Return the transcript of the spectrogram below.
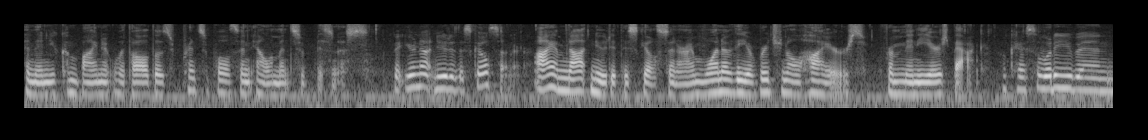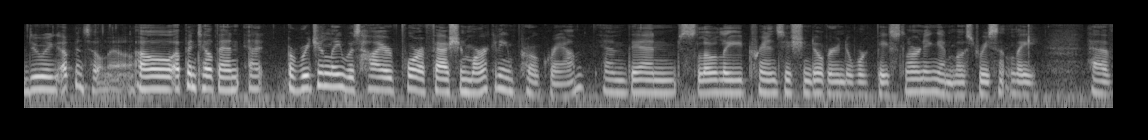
and then you combine it with all those principles and elements of business. But you're not new to the Skills Center. I am not new to the Skills Center. I'm one of the original hires from many years back. Okay, so what have you been doing up until now? Oh, up until then, uh, originally was hired for a fashion marketing program and then slowly transitioned over into work-based learning and most recently have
